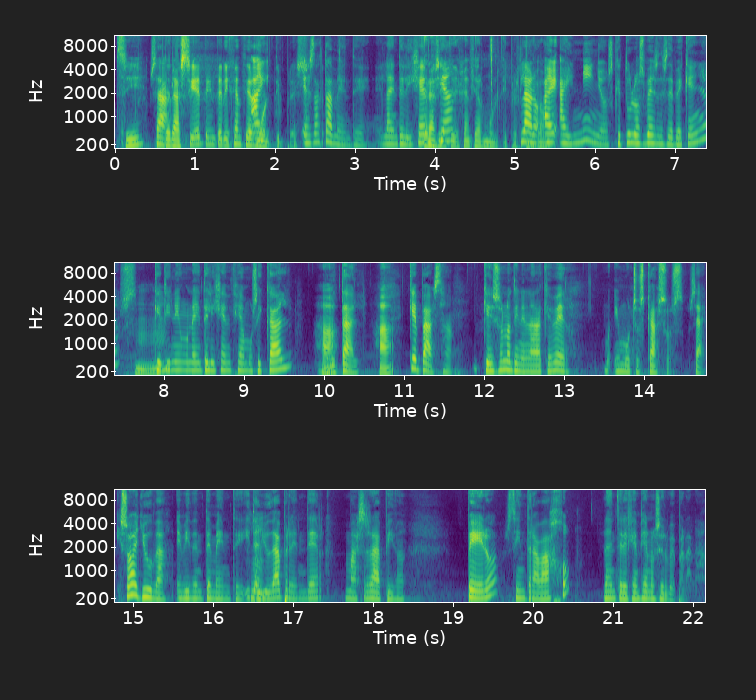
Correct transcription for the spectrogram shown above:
sí, O sea, de las siete inteligencias Hay- múltiples. Exactamente. La De las inteligencia... inteligencias múltiples, Claro, hay, hay niños que tú los ves desde pequeños, que tienen una inteligencia musical Ah. brutal. Ah, ¿Qué pasa? Que eso no tiene nada que ver en muchos casos. O sea, eso ayuda, evidentemente, y te Hmm. ayuda a aprender más rápido. Pero sin trabajo, la inteligencia no sirve para nada.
